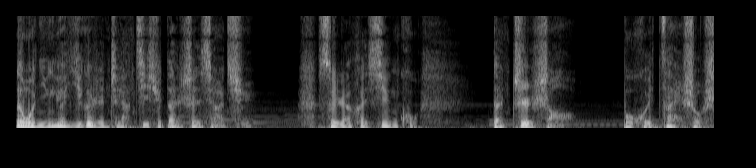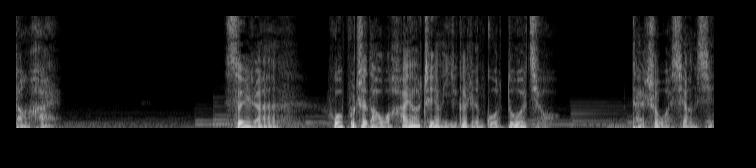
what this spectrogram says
那我宁愿一个人这样继续单身下去。虽然很辛苦，但至少不会再受伤害。虽然我不知道我还要这样一个人过多久，但是我相信，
